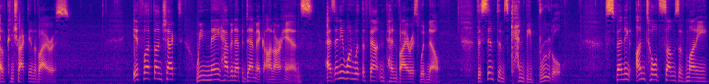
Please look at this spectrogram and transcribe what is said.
of contracting the virus. If left unchecked, we may have an epidemic on our hands. As anyone with the fountain pen virus would know, the symptoms can be brutal. Spending untold sums of money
